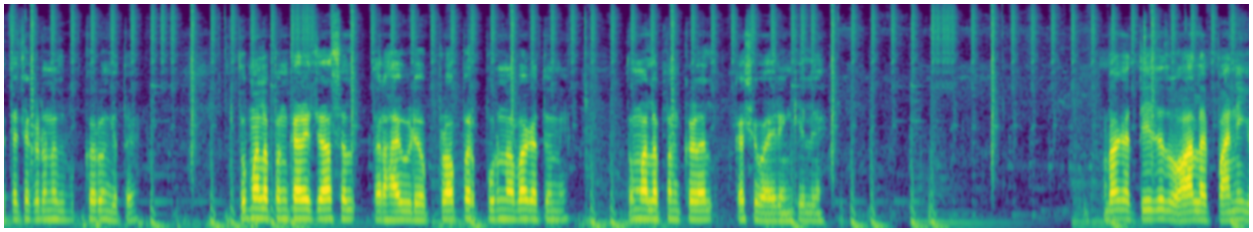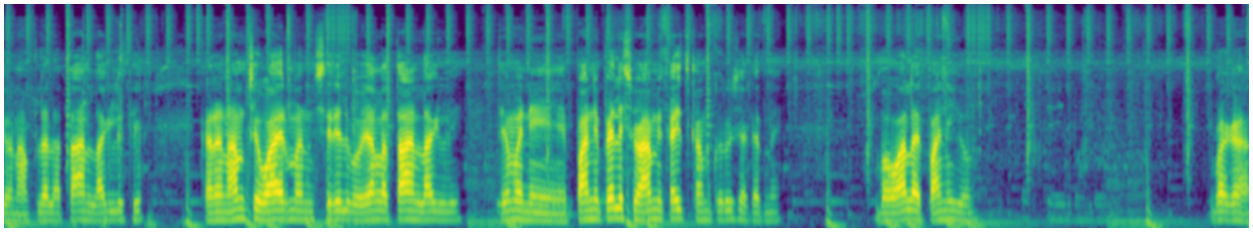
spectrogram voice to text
त्याच्याकडूनच बुक करून घेतो आहे तुम्हाला पण करायचे असेल तर हा व्हिडिओ प्रॉपर पूर्ण बघा तुम्ही. तुम्हाला पण कळेल कशी वायरिंग केले बघा तेजच जर व्हायला पाणी घेऊन. आपल्याला ताण लागली ती. कारण आमचे वायरमन शिरेल भाऊ यांना ताण लागली. ते म्हणे पाणी प्यायल्याशिवाय आम्ही काहीच काम करू शकत नाही. भाऊ आलाय पाणी घेऊन. बघा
